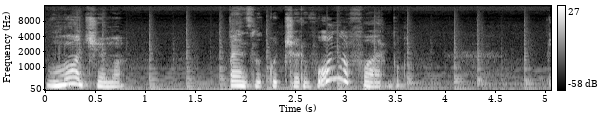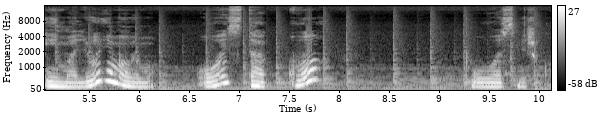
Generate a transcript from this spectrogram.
вмочуємо пензлику червону фарбу і малюємо йому ось таку посмішку.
